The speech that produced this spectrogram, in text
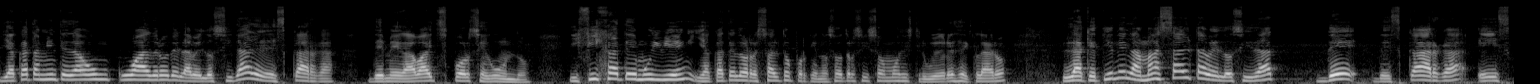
y acá también te da un cuadro de la velocidad de descarga de megabytes por segundo. Y fíjate muy bien, y acá te lo resalto porque nosotros sí somos distribuidores de Claro, la que tiene la más alta velocidad de descarga es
